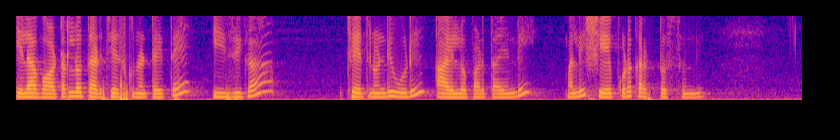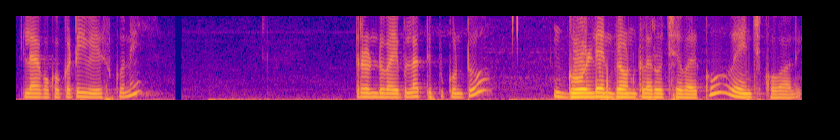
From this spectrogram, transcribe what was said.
ఇలా వాటర్లో తడి చేసుకున్నట్టయితే ఈజీగా చేతి నుండి ఊడి ఆయిల్లో పడతాయండి. మళ్ళీ షేప్ కూడా కరెక్ట్ వస్తుంది. ఇలా ఒక్కొక్కటి వేసుకొని రెండు వైపులా తిప్పుకుంటూ గోల్డెన్ బ్రౌన్ కలర్ వచ్చే వరకు వేయించుకోవాలి.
